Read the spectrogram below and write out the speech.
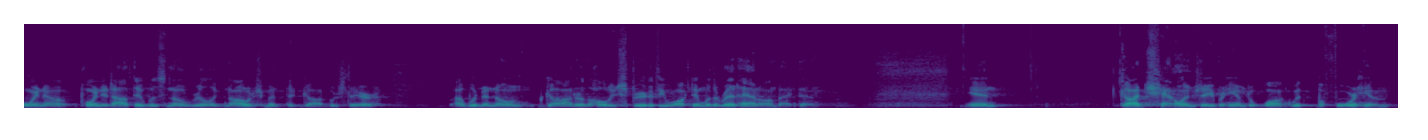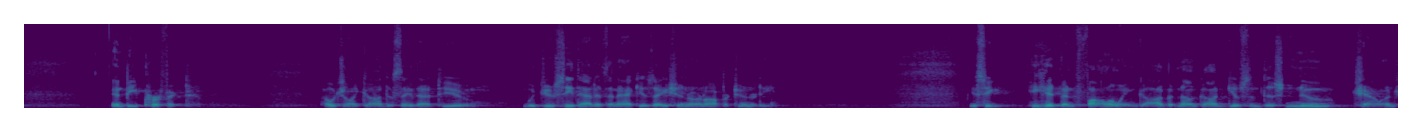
point out, pointed out. There was no real acknowledgement that God was there. I wouldn't have known God or the Holy Spirit if he walked in with a red hat on back then. And God challenged Abraham to walk with before him and be perfect. How would you like God to say that to you? Would you see that as an accusation or an opportunity? You see, he had been following God, but now God gives him this new challenge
